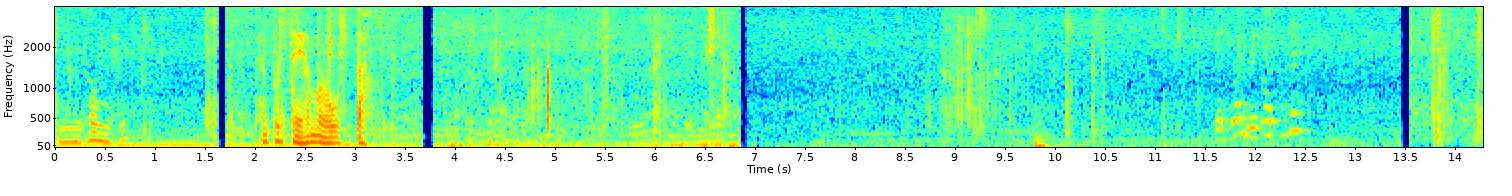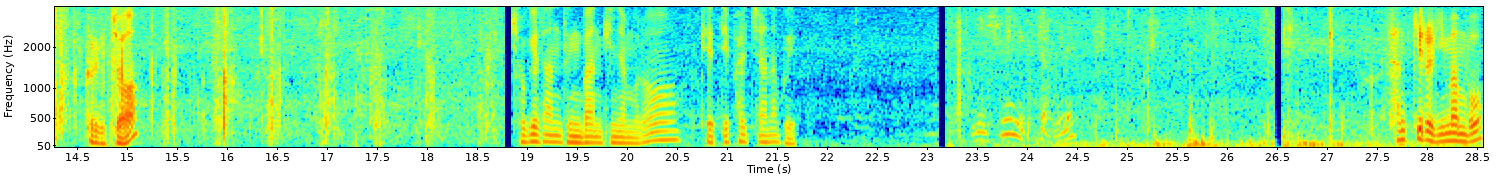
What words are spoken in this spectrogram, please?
김성주? 템플스테이 한번 오고 싶다 그러겠죠 조계산 등반 기념으로 개띠 팔찌 하나 구입 시민이 그게 아니네? 산길을 2만 보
